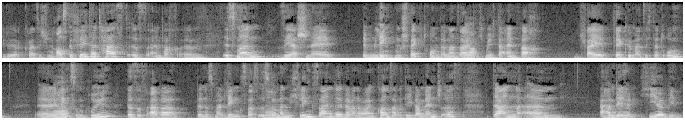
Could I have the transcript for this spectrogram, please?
wie du ja quasi schon rausgefiltert hast, ist einfach ähm, ist man sehr schnell im linken Spektrum, wenn man sagt, ja. ich möchte einfach, weil wer kümmert sich darum? Äh, links und grün. Das ist aber dann ist man links. Was ist, wenn man nicht links sein will, wenn man aber ein konservativer Mensch ist? Dann ähm, haben wir hier, wie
